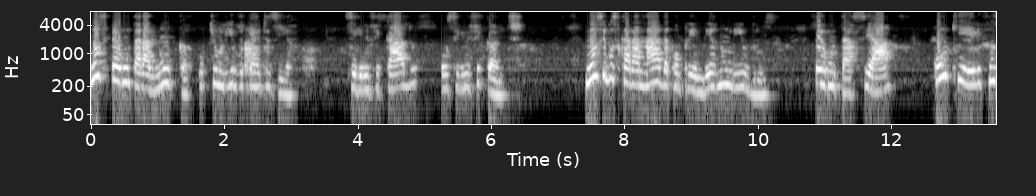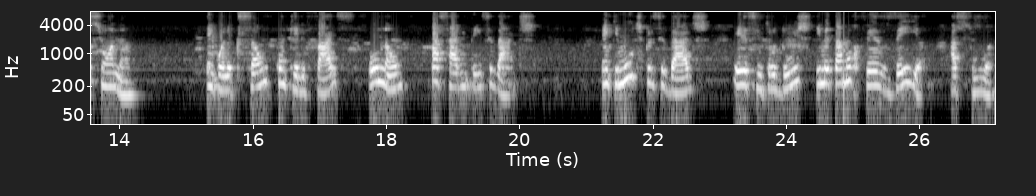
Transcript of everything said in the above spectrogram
Não se perguntará nunca o que um livro quer dizer, significado ou significante. Não se buscará nada compreender num livro. Perguntar-se-á com que ele funciona, em conexão com que ele faz ou não passar intensidade, em que multiplicidade ele se introduz e metamorfoseia a sua,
